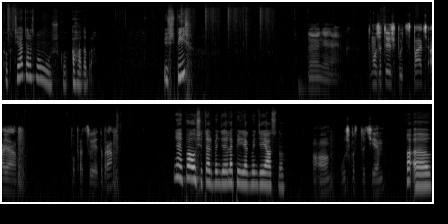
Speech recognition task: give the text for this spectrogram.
Tylko gdzie ja teraz mam łóżko? Aha, dobra. Już śpisz? Nie, nie, nie. To może ty już pójdź spać, a ja popracuję, dobra? Nie, połóż się też, będzie lepiej jak będzie jasno. O, o, łóżko straciłem. O o.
